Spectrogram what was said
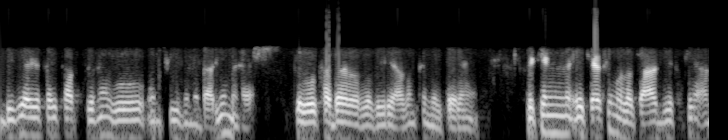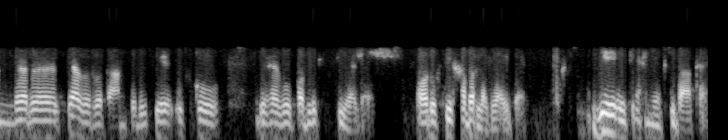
डी जी आई एस आई साहब जो है, वो उनकी जिम्मेदारियों में है कि वो सदर और वज़ीर आज़म से मिलते रहें। लेकिन एक ऐसी मुलाकात जिसके अंदर क्या ज़रूरत आम पड़ी कि उसको जो है वो पब्लिक किया जाए और उसकी खबर लगवाई जाए। ये एक अहमियत की बात है।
